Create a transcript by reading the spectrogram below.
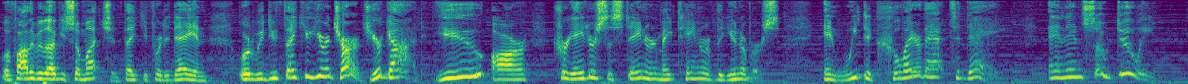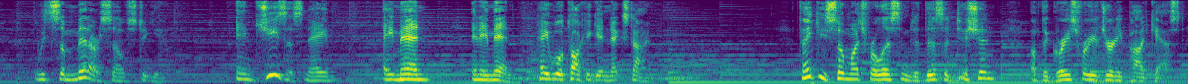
Well, Father, we love you so much and thank you for today. And Lord, we do thank you. You're in charge. You're God. You are creator, sustainer, and maintainer of the universe. And we declare that today. And in so doing, we submit ourselves to you. In Jesus' name, amen and amen. Hey, we'll talk again next time. Thank you so much for listening to this edition of the Grace for Your Journey podcast.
